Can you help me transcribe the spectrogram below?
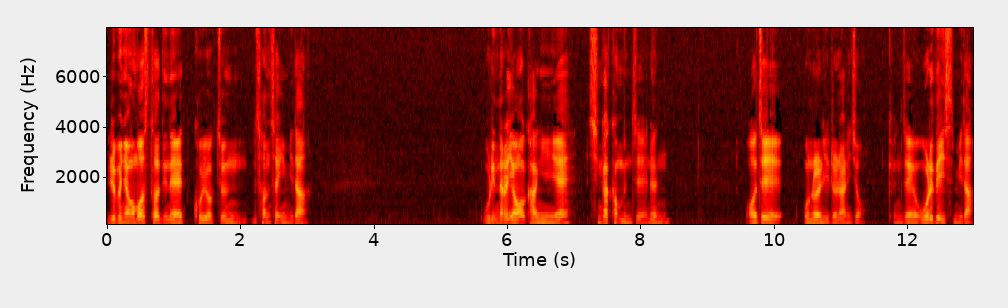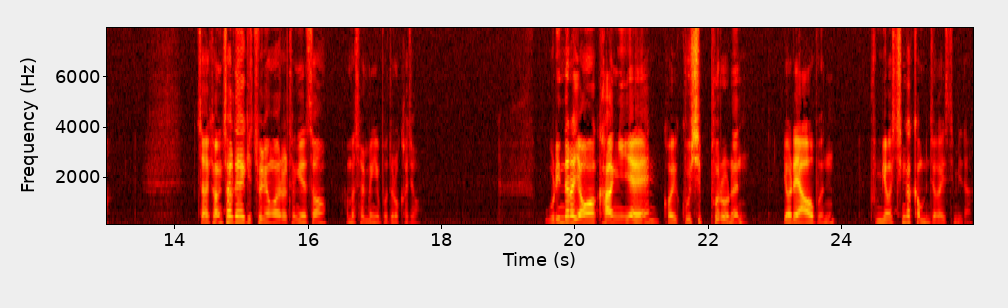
1분 영어 머스터디넷 고혁준 선생입니다. 우리나라 영어 강의의 심각한 문제는 어제 오늘 일은 아니죠. 굉장히 오래돼 있습니다. 자, 경찰대 기출 영어를 통해서 한번 설명해 보도록 하죠. 우리나라 영어 강의의 거의 90%는 열의 아홉은 분명 심각한 문제가 있습니다.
